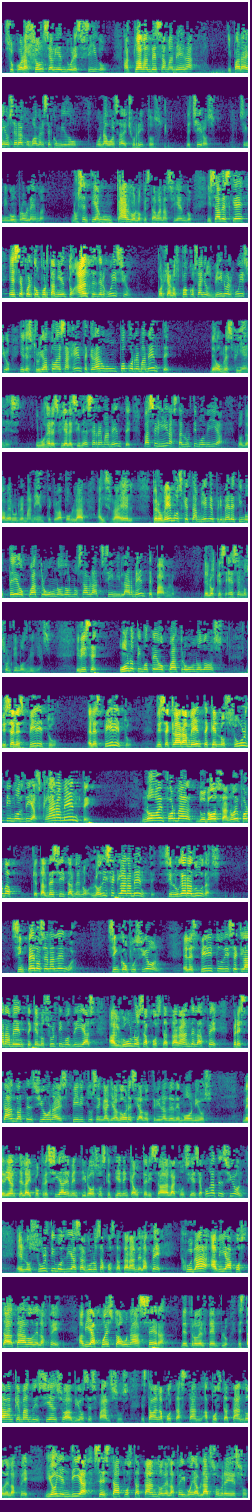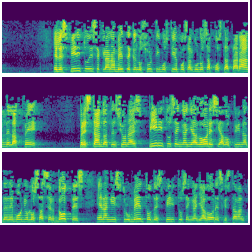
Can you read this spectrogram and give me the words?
su corazón se había endurecido, actuaban de esa manera y para ellos era como haberse comido una bolsa de churritos, de chiros, sin ningún problema. No sentían un cargo lo que estaban haciendo. ¿Y sabes qué? Ese fue el comportamiento antes del juicio, porque a los pocos años vino el juicio y destruyó a toda esa gente. Quedaron un poco remanente de hombres fieles y mujeres fieles y de ese remanente va a seguir hasta el último día donde va a haber un remanente que va a poblar a Israel. Pero vemos que también en 1 Timoteo 4, 1, 2 nos habla similarmente Pablo de lo que es en los últimos días. Y dice 1 Timoteo 4, 1, 2, dice el Espíritu, el Espíritu, dice claramente que en los últimos días, claramente, no en forma dudosa, no en forma que tal vez sí, tal vez no, lo dice claramente, sin lugar a dudas sin pelos en la lengua, sin confusión. El Espíritu dice claramente que en los últimos días algunos apostatarán de la fe, prestando atención a espíritus engañadores y a doctrinas de demonios, mediante la hipocresía de mentirosos que tienen cauterizada la conciencia. Ponga atención, en los últimos días algunos apostatarán de la fe. Judá había apostatado de la fe, había puesto a una acera dentro del templo, estaban quemando incienso a dioses falsos, estaban apostatando de la fe. Y hoy en día se está apostatando de la fe y voy a hablar sobre eso. El Espíritu dice claramente que en los últimos tiempos algunos apostatarán de la fe, prestando atención a espíritus engañadores y a doctrinas de demonios. Los sacerdotes eran instrumentos de espíritus engañadores que estaban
